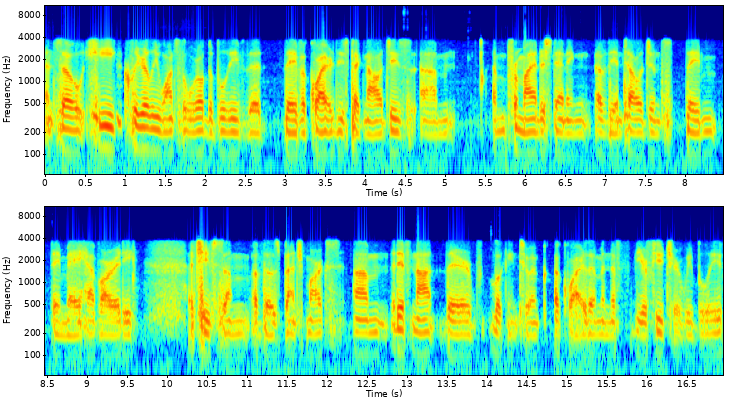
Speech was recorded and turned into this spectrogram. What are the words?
And so he clearly wants the world to believe that they've acquired these technologies. Um, from my understanding of the intelligence, they they may have already achieved some of those benchmarks. Um, and if not, they're looking to acquire them in the near future. We believe.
